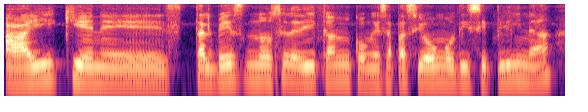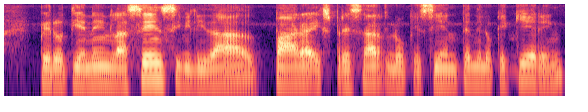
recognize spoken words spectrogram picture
Hay quienes tal vez no se dedican con esa pasión o disciplina, pero tienen la sensibilidad para expresar lo que sienten y lo que quieren,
